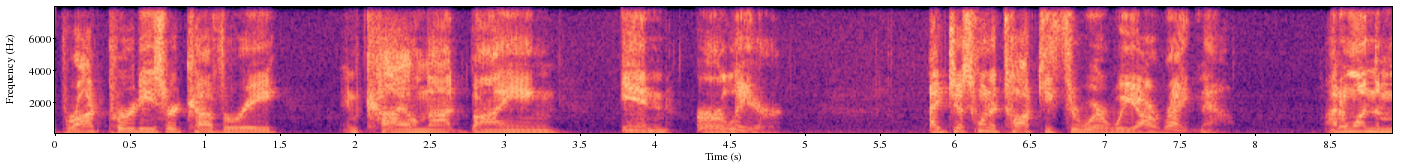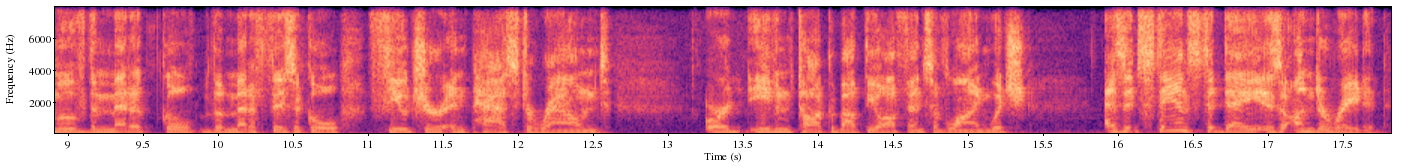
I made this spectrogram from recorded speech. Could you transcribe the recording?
Brock Purdy's recovery, and Kyle not buying in earlier. I just want to talk you through where we are right now. I don't want to move the medical, the metaphysical future and past around, or even talk about the offensive line, which, as it stands today, is underrated.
